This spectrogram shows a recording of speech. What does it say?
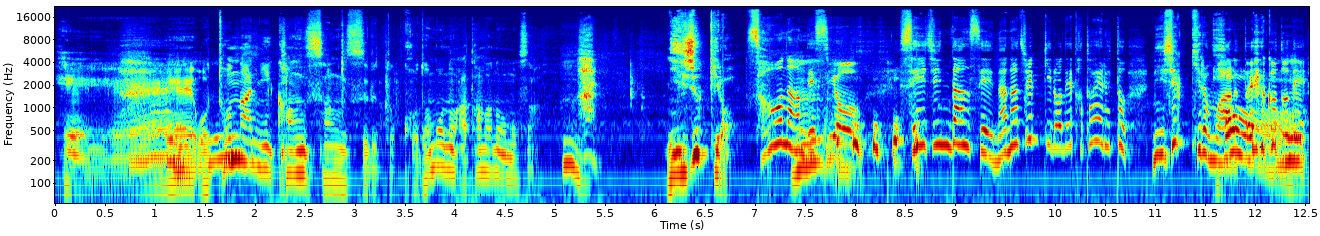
へえ、大人に換算すると子供の頭の重さ、うん、はい20キロ。そうなんですよ、うん、成人男性70キロで例えると20キロもあるということで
